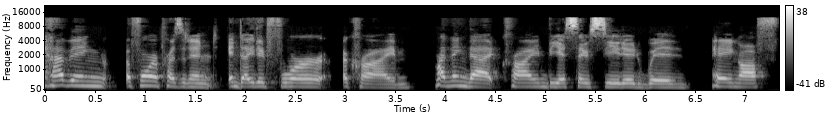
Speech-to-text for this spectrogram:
having a former president indicted for a crime, having that crime be associated with paying off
